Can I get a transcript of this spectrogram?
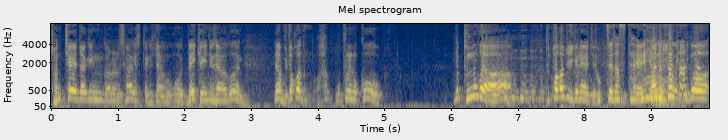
전체적인 거를 생각했을 때 그렇게 하는 거고 내 개인적인 생각은 그냥 무조건 확 오픈해 놓고 그냥 붙는 거야 붙어가지고 이겨내야지 독재자 스타일. 아니 이거 이거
